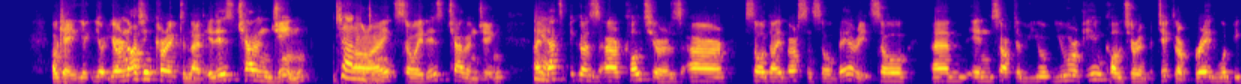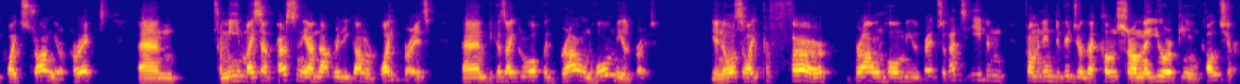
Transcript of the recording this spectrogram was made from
Okay, you're, you're not incorrect in that. It is challenging. Challenging. All right, so it is challenging. And yeah. that's because our cultures are so diverse and so varied. So um, in sort of European culture in particular, bread would be quite strong. You're correct. Um, me, myself personally, I'm not really gone on white bread um, because I grew up with brown wholemeal bread. You know, so I prefer brown wholemeal bread. So that's even from an individual that comes from a European culture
